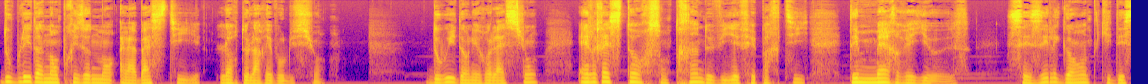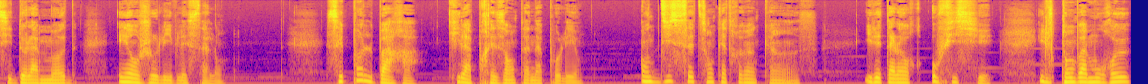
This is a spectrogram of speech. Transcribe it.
doublé d'un emprisonnement à la Bastille lors de la Révolution. Douée dans les relations, elle restaure son train de vie et fait partie des merveilleuses, ces élégantes qui décident de la mode et enjolivent les salons. C'est Paul Barra qui la présente à Napoléon. En 1795, il est alors officier. Il tombe amoureux,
